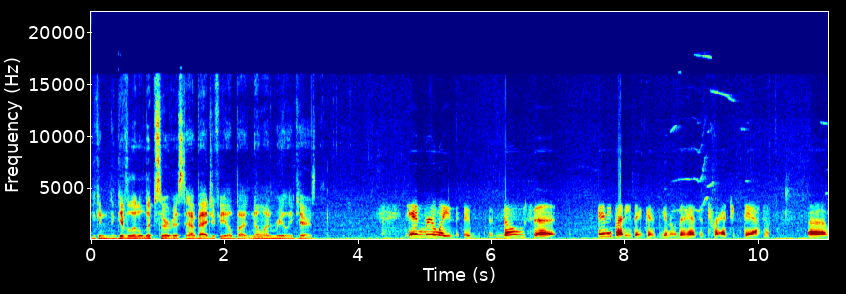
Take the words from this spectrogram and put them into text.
you can give a little lip service to how bad you feel, but no one really cares. And really, those uh, anybody that get you know that has a tragic death, uh,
